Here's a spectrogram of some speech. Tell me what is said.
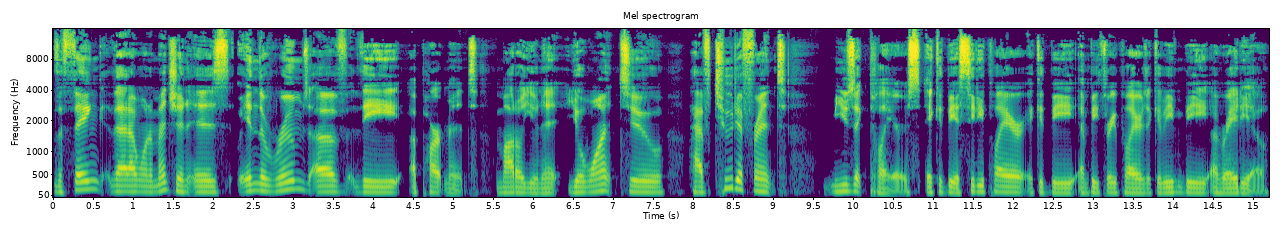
The thing that I want to mention is in the rooms of the apartment model unit, you'll want to have two different music players. It could be a CD player, it could be MP3 players, it could even be a radio.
